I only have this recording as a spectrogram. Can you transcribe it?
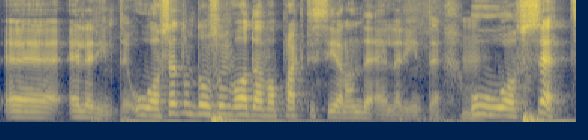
eh, eller inte. Oavsett om de som var där var praktiserande eller inte. Oavsett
